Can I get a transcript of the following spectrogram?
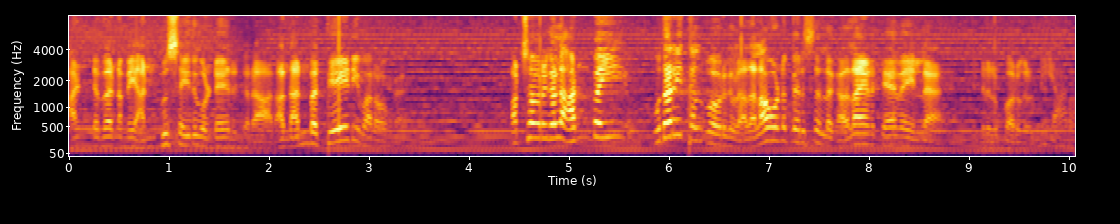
ஆண்டவர் நம்மை அன்பு செய்து கொண்டே இருக்கிறார். அந்த அன்பை தேடி வரவங்க. மற்றவர்கள் அன்பை உதறி தள்ளுபவர்கள். அதெல்லாம் ஒண்ணும் பெருசு இல்லைங்க. அதெல்லாம் எனக்கு தேவையில்லை என்று இருப்பவர்கள். நீ யாராக?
